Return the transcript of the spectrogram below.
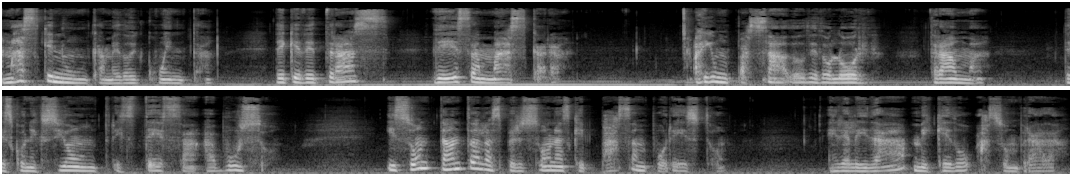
más que nunca me doy cuenta de que detrás de esa máscara hay un pasado de dolor, trauma, desconexión, tristeza, abuso. Y son tantas las personas que pasan por esto. En realidad me quedo asombrada.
